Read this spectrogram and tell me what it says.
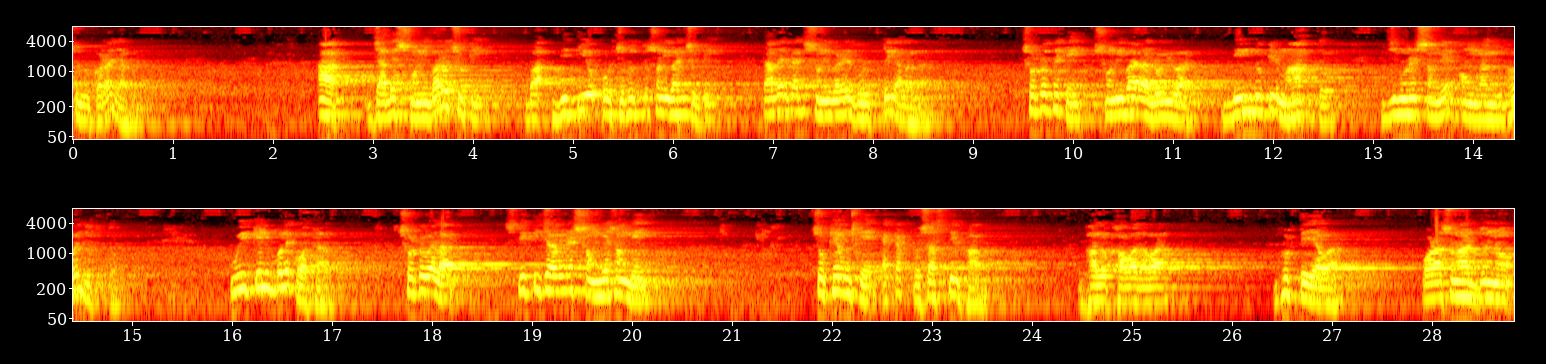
শুরু করা যাবে। আর যাদের শনিবারও ছুটি বা দ্বিতীয় ও চতুর্থ শনিবার ছুটি, তাদের কাছে শনিবারের গুরুত্বই আলাদা। ছোট থেকেই শনিবার আর রবিবার দিন দুটির মাহাত্ম জীবনের সঙ্গে অঙ্গাঙ্গিভাবে যুক্ত। উইকেন্ড বলে কথা। ছোটবেলার স্মৃতিচারণের সঙ্গে সঙ্গেই চোখে মুখে একটা প্রশাস্তির ভাব, ভালো খাওয়া দাওয়া ঘুরতে যাওয়া, পড়াশোনার জন্য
